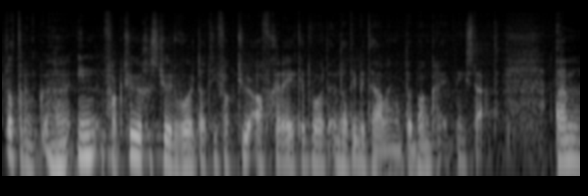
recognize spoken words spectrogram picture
dat er een uh, in factuur gestuurd wordt, dat die factuur afgerekend wordt en dat die betaling op de bankrekening staat. Um,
